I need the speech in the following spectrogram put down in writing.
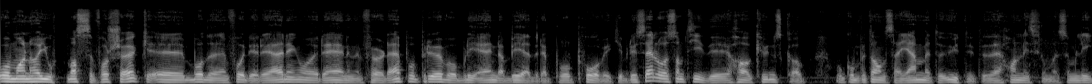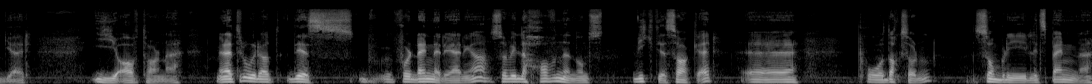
Og man har gjort masse forsøk, eh, både den forrige regjering og regjeringene før det, på å prøve å bli enda bedre på å påvirke Brussel, og samtidig ha kunnskap og kompetanse hjemme til å utnytte det handlingsrommet som ligger i avtalene. Men jeg tror at det, for denne regjeringa så vil det havne noen viktige saker eh, på dagsordenen som blir litt spennende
